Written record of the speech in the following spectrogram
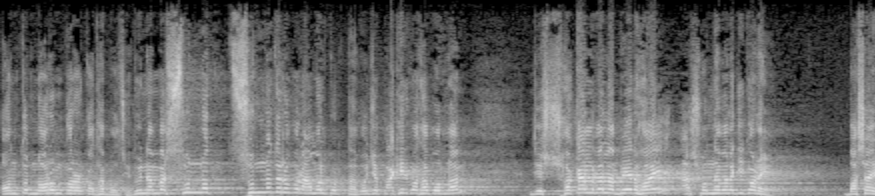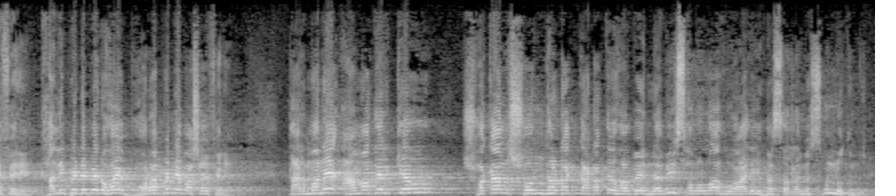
অন্তর নরম করার কথা বলছি। দুই নাম্বার, সুন্নত, সুন্নতের উপর আমল করতে হবে। ওই যে পাখির কথা বললাম, যে সকালবেলা বের হয় আর সন্ধ্যাবেলা কি করে? বাসায় ফেরে। খালি পেটে বের হয়, ভরা পেটে বাসায় ফেরে। তার মানে আমাদেরকেও সকাল সন্ধ্যাটা কাটাতে হবে নবী সাল্লাল্লাহু আলী হাসাল্লামের সুন্নত অনুযায়ী।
